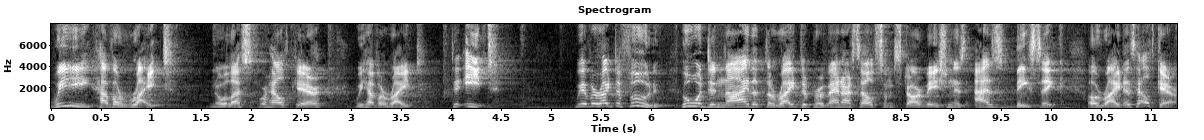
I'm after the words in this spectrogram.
We have a right, no less for healthcare, we have a right to eat. We have a right to food. Who would deny that the right to prevent ourselves from starvation is as basic a right as healthcare?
